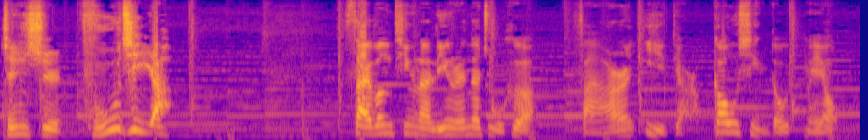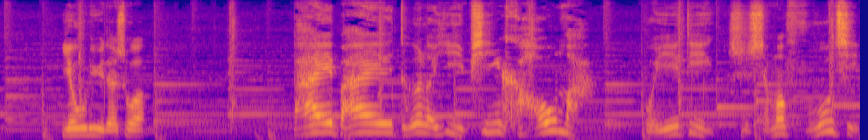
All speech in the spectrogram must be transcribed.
真是福气呀！”塞翁听了邻人的祝贺，反而一点高兴都没有，忧虑地说。白白得了一匹好马，不一定是什么福气，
